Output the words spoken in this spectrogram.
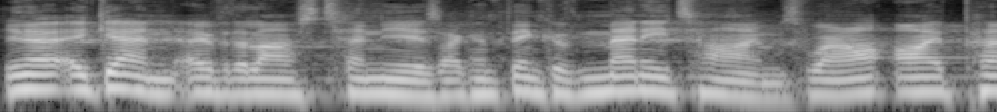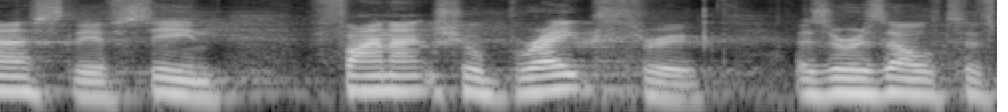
You know, again, over the last 10 years, I can think of many times where I personally have seen financial breakthrough as a result of,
